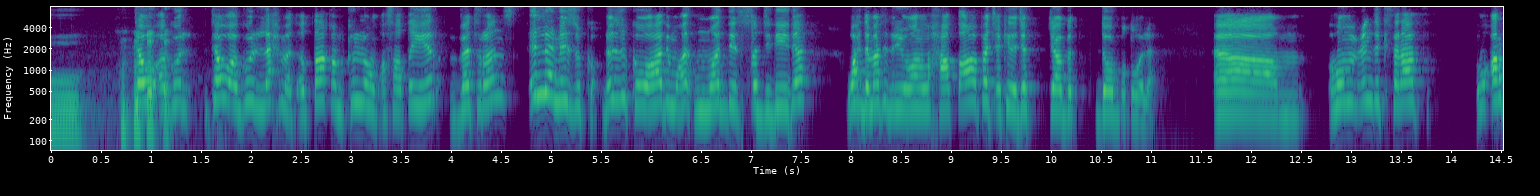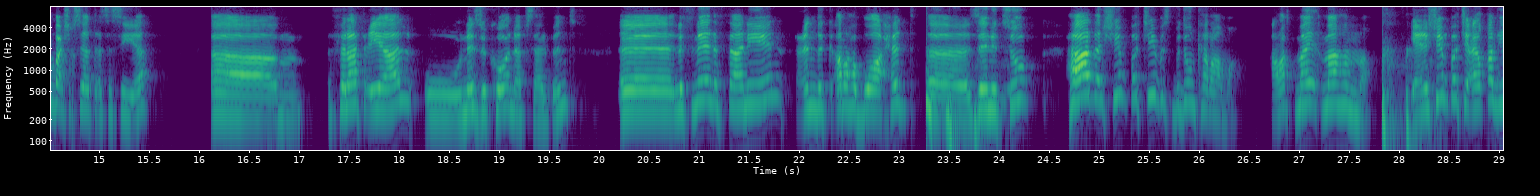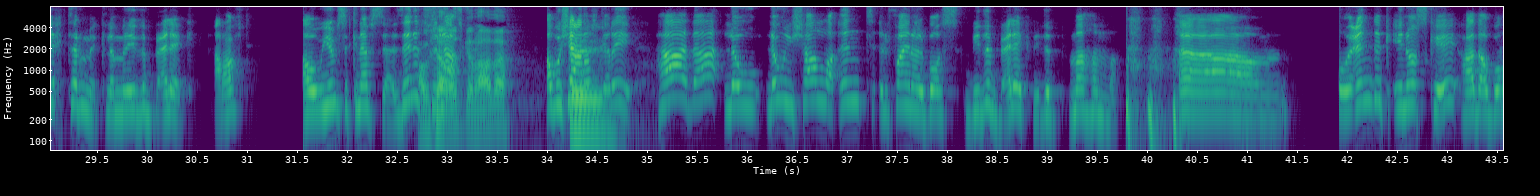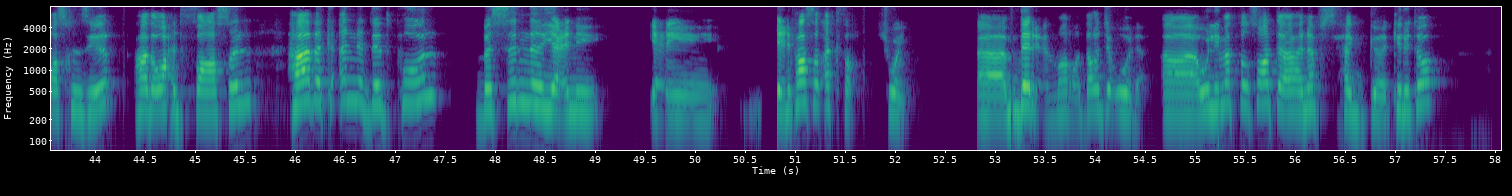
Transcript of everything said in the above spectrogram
تو أقول تو أقول لأحمد الطاقم كلهم أساطير veterans إلا نيزوكو. نيزوكو هذه مؤ- مؤدية صوت جديدة واحدة ما تدري وين الله حاطها فجأة كذا جت جابت دور بطولة. آم هم عندك ثلاث أربع شخصيات أساسية. آم ثلاث عيال ونيزوكو نفسها البنت آه الاثنين الثانيين عندك أرهب واحد آه زينيتسو. هذا شيمباتشي بس بدون كرامة عرفت؟ ما ما همه. يعني شينباتشي على الأقل يحترمك لما يذب عليك عرفت؟ أو يمسك نفسه. أو زينتسو شعر اشقر هذا؟ أبو شعر. اشقر إيه. هذا لو لو إن شاء الله أنت ال final boss بيذب عليك بيذب. ما همه. آم، وعندك إينوسكي هذا أبو راس خنزير هذا واحد فاصل. هذا كأنه Deadpool بس إنه يعني يعني يعني فاصل أكثر شوي. آه مدرعم مرة درجة أولى. آه واللي يمثل صوته نفس حق كيريتو.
